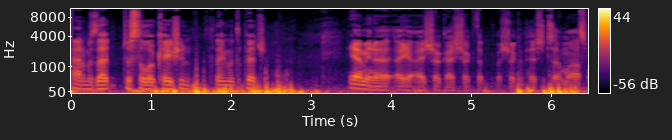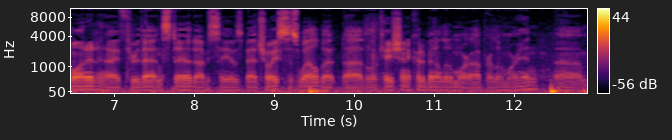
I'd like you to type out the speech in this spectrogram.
Adam, was that just a location thing with the pitch? Yeah, I mean, I, I, I, shook, I shook the, I shook the pitch Tomas wanted, and I threw that instead. Obviously, it was a bad choice as well, but uh, the location it could have been a little more up or a little more in. Um,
